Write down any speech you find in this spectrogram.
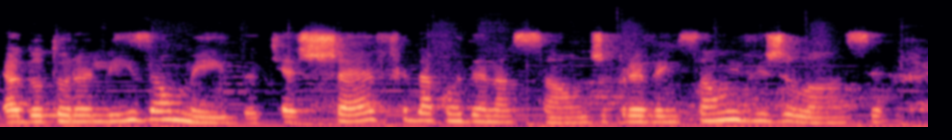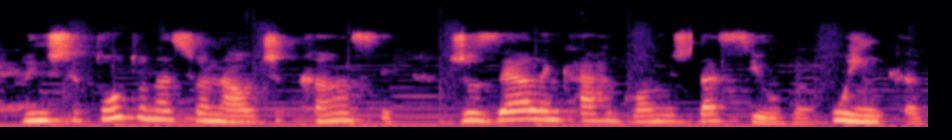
é a doutora Liz Almeida, que é chefe da coordenação de prevenção e vigilância do Instituto Nacional de Câncer José Alencar Gomes da Silva, o INCA.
